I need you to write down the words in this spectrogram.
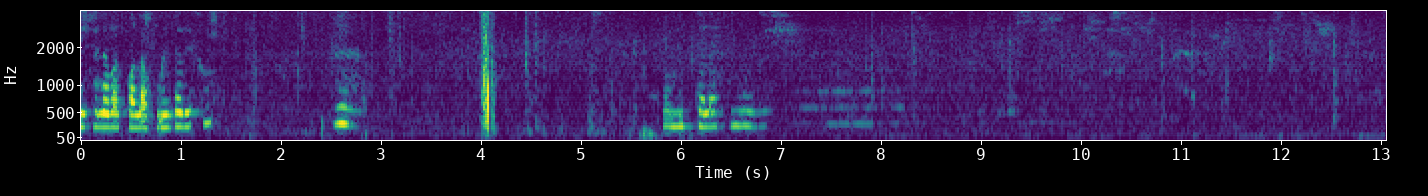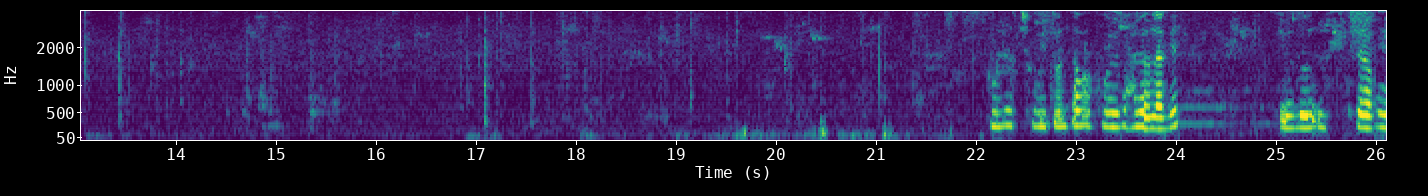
এখানে আবার কলা ফুলটা দেখুন। হলুদ কলা ফুল ফুলের ছবি তুলতে আমার খুবই ভালো লাগে। সেরকম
